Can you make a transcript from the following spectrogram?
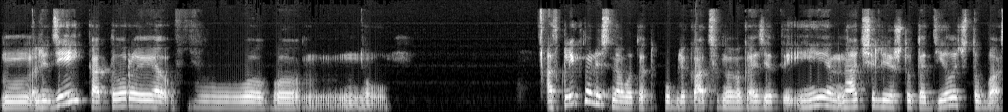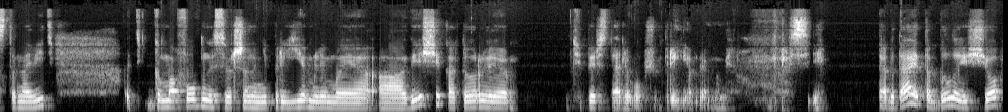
людей, которые в, в, ну, откликнулись на вот эту публикацию «Новой газеты» и начали что-то делать, чтобы остановить гомофобные, совершенно неприемлемые а, вещи, которые теперь стали, в общем, приемлемыми в России. Тогда это было еще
